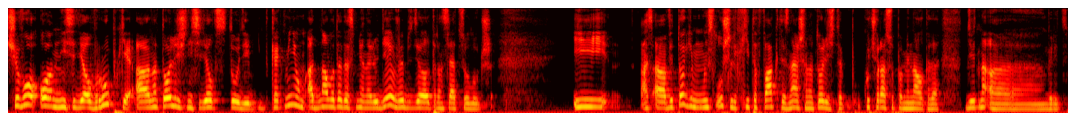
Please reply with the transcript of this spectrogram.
Чего он не сидел в рубке, а Анатольевич не сидел в студии? Как минимум, одна вот эта смена людей уже бы сделала трансляцию лучше. И а, а в итоге мы слушали какие-то факты, знаешь, Анатольевич так кучу раз упоминал, когда 19, а, говорит,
